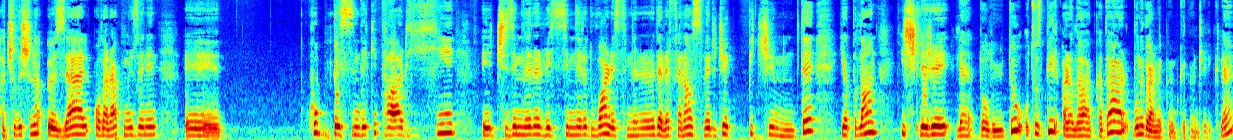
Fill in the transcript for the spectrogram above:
açılışına özel olarak müzenin e, kubbesindeki tarihi e, çizimlere, resimlere, duvar resimlerine de referans verecek biçimde yapılan işleriyle doluydu. 31 Aralık'a kadar bunu görmek mümkün öncelikle.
